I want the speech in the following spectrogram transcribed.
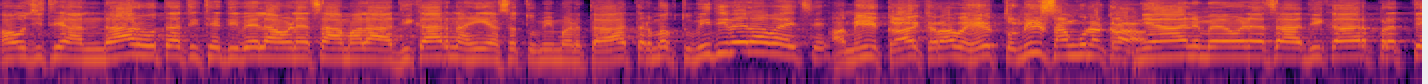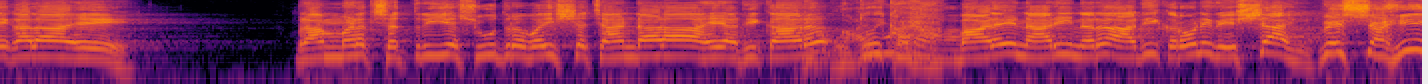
अहो जिथे अंधार होता तिथे दिवे लावण्याचा आम्हाला अधिकार नाही असं तुम्ही म्हणता तर मग तुम्ही दिवे लावायचे. आम्ही काय करावं हे तुम्ही सांगू नका. ज्ञान मिळवण्याचा अधिकार प्रत्येकाला आहे. ब्राह्मण क्षत्रिय शूद्र वैश्य चांडाळा आहे अधिकार. बाळे नारी नर आदी करोनी वेश्याही. वेश्याही?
